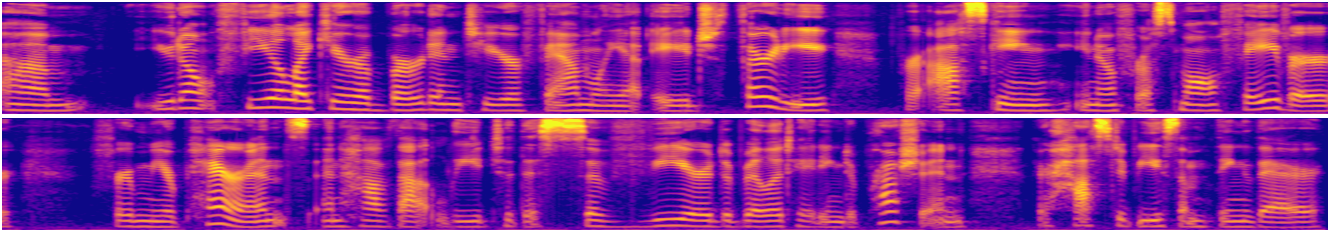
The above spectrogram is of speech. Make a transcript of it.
Um, you don't feel like you're a burden to your family at age 30 for asking, you know, for a small favor from your parents and have that lead to this severe debilitating depression there has to be something there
